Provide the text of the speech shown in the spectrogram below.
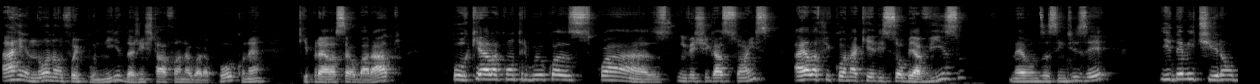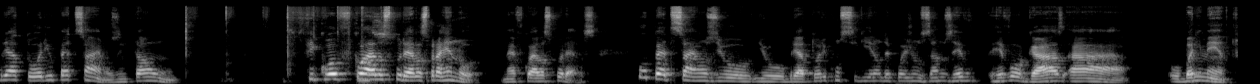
A Renault não foi punida, a gente estava falando agora há pouco, né? Que para ela saiu barato, porque ela contribuiu com as, com as investigações, aí ela ficou naquele sob aviso, né? Vamos assim dizer, e demitiram o Briatore e o Pat Simons. Então, ficou, ficou elas por elas para a Renault, né? Ficou elas por elas. O Pat Simons e o, e o Briatore conseguiram, depois de uns anos, revogar a, o banimento.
